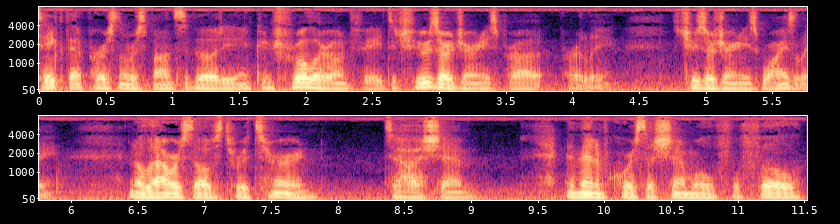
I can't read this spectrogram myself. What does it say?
take that personal responsibility and control our own fate, to choose our journeys properly, to choose our journeys wisely, and allow ourselves to return to Hashem. And then, of course, Hashem will fulfill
